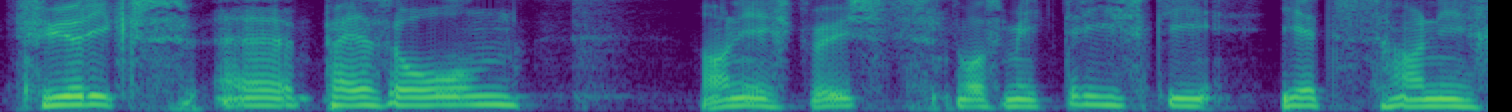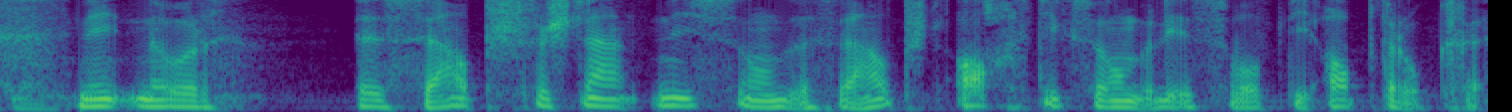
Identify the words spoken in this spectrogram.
Führungsperson habe ich gewusst, was mit 30 jetzt habe ich nicht nur ein Selbstverständnis und eine Selbstachtung, sondern jetzt wollte ich abdrucken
